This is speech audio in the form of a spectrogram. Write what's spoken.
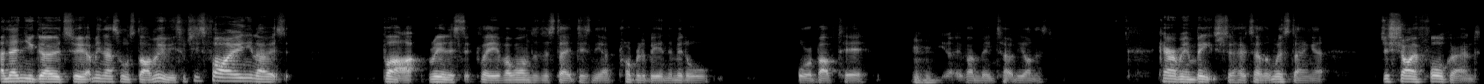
and then you go to. I mean, that's all star movies, which is fine. You know, it's. But realistically, if I wanted to stay at Disney, I'd probably be in the middle or above tier. Mhm. You know, if I'm being totally honest. Caribbean Beach, the hotel that we're staying at, just shy of four grand,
